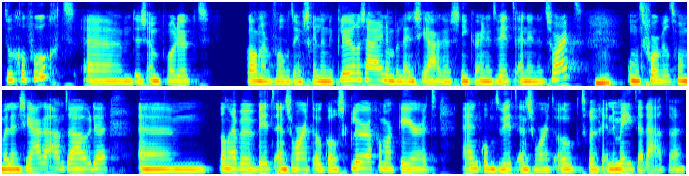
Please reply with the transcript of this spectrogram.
toegevoegd. Ehm, dus een product kan er bijvoorbeeld in verschillende kleuren zijn. Een Balenciaga sneaker in het wit en in het zwart. Hm. Om het voorbeeld van Balenciaga aan te houden. Ehm, dan hebben we wit en zwart ook als kleur gemarkeerd. En komt wit en zwart ook terug in de metadata.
